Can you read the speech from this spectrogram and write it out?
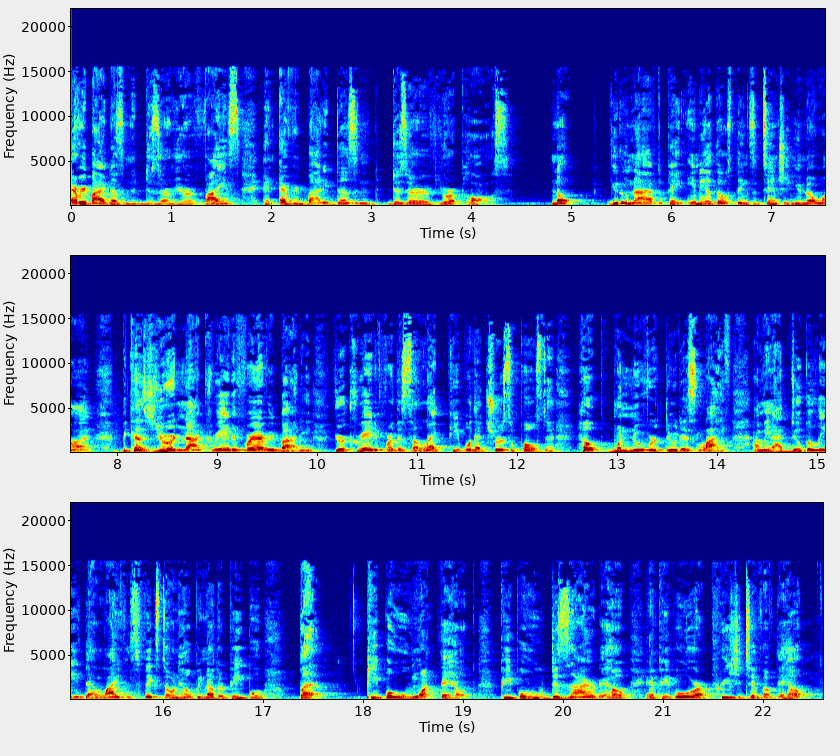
Everybody doesn't deserve your advice, and everybody doesn't deserve your applause. Nope. You do not have to pay any of those things attention. You know why? Because you're not created for everybody. You're created for the select people that you're supposed to help maneuver through this life. I mean, I do believe that life is fixed on helping other people, but people who want the help, people who desire to help, and people who are appreciative of the help.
